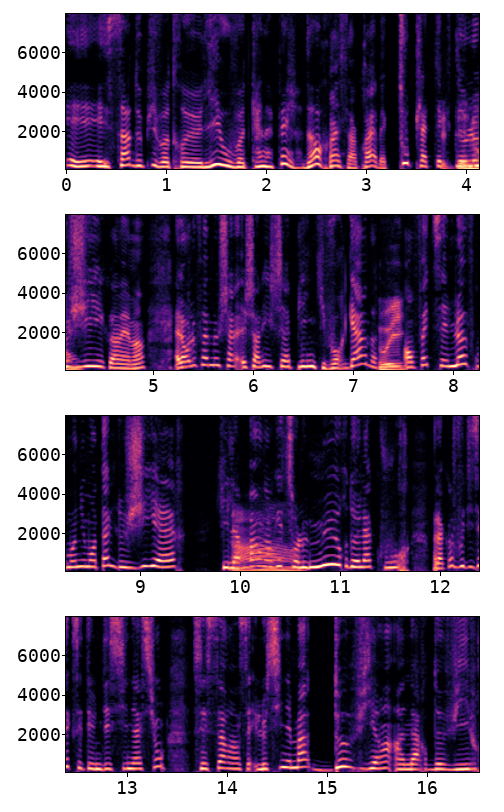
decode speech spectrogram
Et, et ça, depuis votre lit ou votre canapé, j'adore. Ouais, c'est incroyable, avec toute la technologie quand même. hein. Alors, le fameux Char- Charlie Chaplin qui vous regarde, Oui. en fait, c'est l'œuvre monumentale de JR qu'il a Ah. peint en guide sur le mur de la cour. Voilà, quand je vous disais que c'était une destination, c'est ça. hein, le cinéma devient un art de vivre.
